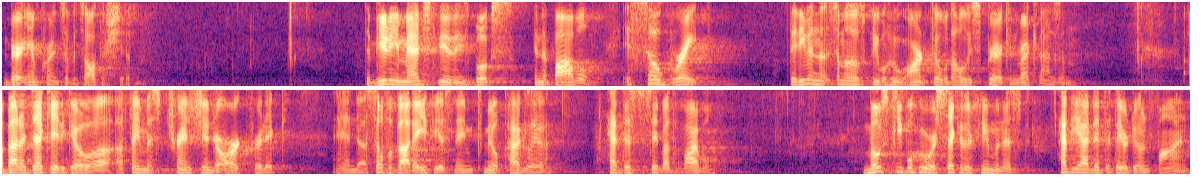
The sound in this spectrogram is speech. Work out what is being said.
bear imprints of its authorship. The beauty and majesty of these books in the Bible is so great that even some of those people who aren't filled with the Holy Spirit can recognize them. About a decade ago, a, famous transgender art critic and self avowed atheist named Camille Paglia had this to say about the Bible. Most people who are secular humanists have the idea that they are doing fine.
